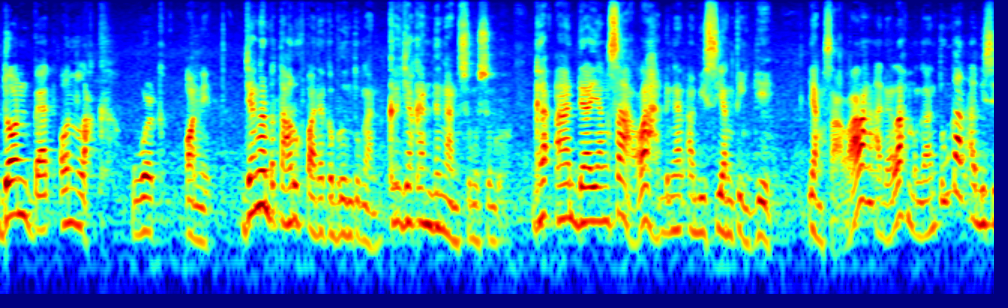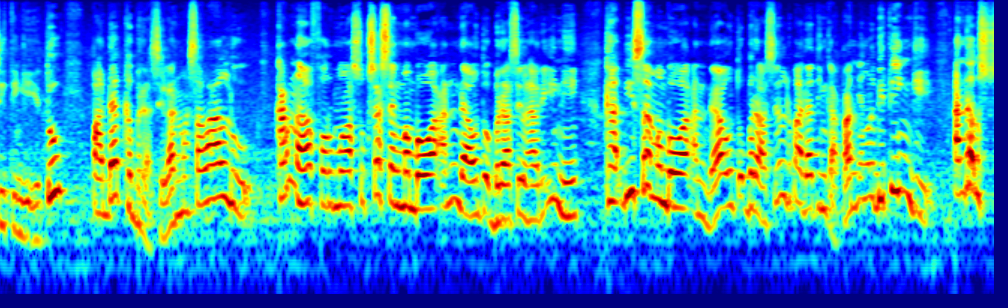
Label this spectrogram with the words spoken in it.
don't bet on luck, work on it. Jangan bertaruh pada keberuntungan, kerjakan dengan sungguh-sungguh. Gak ada yang salah dengan ambisi yang tinggi. Yang salah adalah menggantungkan ambisi tinggi itu pada keberhasilan masa lalu. Karena formula sukses yang membawa Anda untuk berhasil hari ini gak bisa membawa Anda untuk berhasil pada tingkatan yang lebih tinggi. Anda harus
